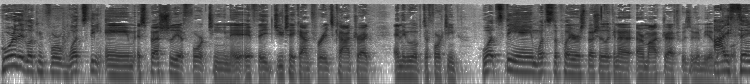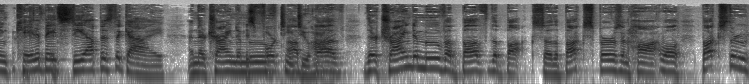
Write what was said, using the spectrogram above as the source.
Who are they looking for? What's the aim, especially at 14? If they do take on Faried's contract and they move up to 14, what's the aim? What's the player, especially looking at our mock draft, who's going to be available? I think Keita Bates-Diop is the guy, and they're trying to move 14 too high? above. They're trying to move above the Bucks. So the Bucks, Spurs, and Hawks. Well, Bucks through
